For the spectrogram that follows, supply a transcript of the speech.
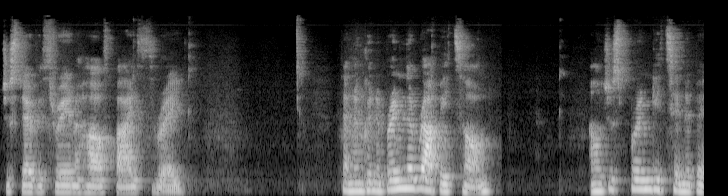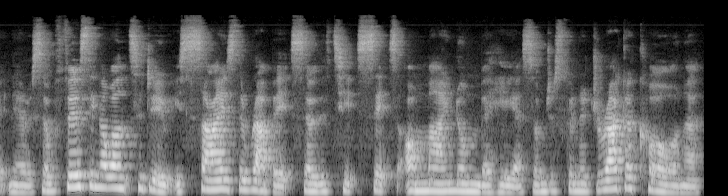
just over three and a half by three. Then I'm going to bring the rabbit on. I'll just bring it in a bit nearer. So first thing I want to do is size the rabbit so that it sits on my number here. So I'm just going to drag a corner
